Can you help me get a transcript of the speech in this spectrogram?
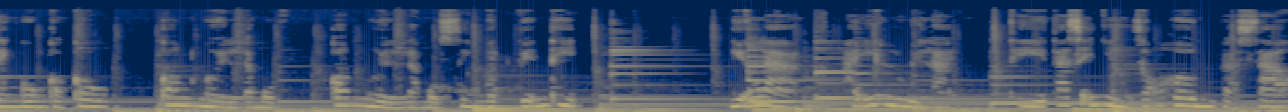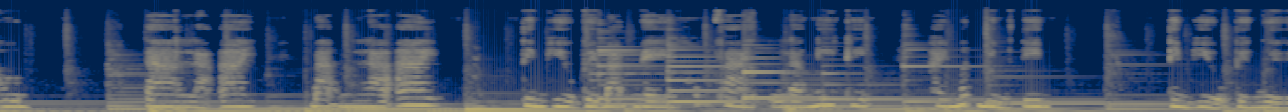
Danh ngôn có câu, con người là một, con người là một sinh vật viễn thị. Nghĩa là hãy lùi lại thì ta sẽ nhìn rõ hơn và xa hơn bạn là ai? Tìm hiểu về bạn bè không phải là nghi kỵ hay mất niềm tin. Tìm hiểu về người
